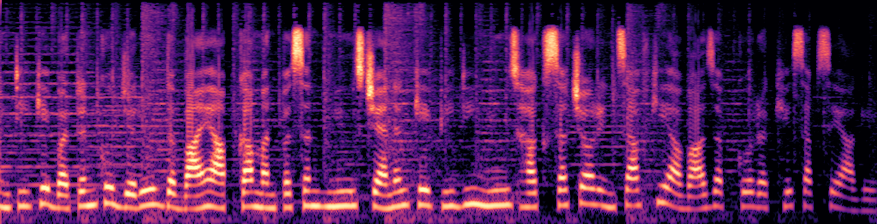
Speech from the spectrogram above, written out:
घंटी के बटन को जरूर दबाएं आपका मनपसंद न्यूज चैनल के पीडी न्यूज हक सच और इंसाफ की आवाज आपको रखे सबसे आगे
